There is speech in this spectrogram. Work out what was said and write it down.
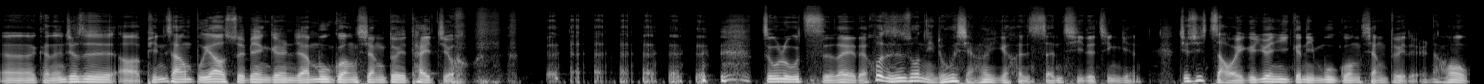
呃，可能就是呃，平常不要随便跟人家目光相对太久，诸如此类的，或者是说，你如果想要一个很神奇的经验，就去找一个愿意跟你目光相对的人，然后，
